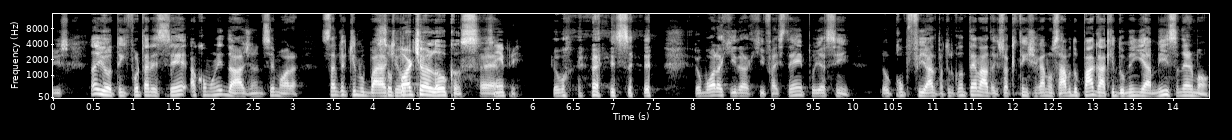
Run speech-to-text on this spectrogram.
Isso. Não, e outra, tem que fortalecer a comunidade onde você mora. Sabe que aqui no bairro... aqui eu- Support your locals, É. sempre. Isso. Eu moro aqui, aqui faz tempo e assim, eu compro fiado pra tudo quanto é lado. Só que tem que chegar no sábado e pagar. Que domingo é a missa, né, irmão?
